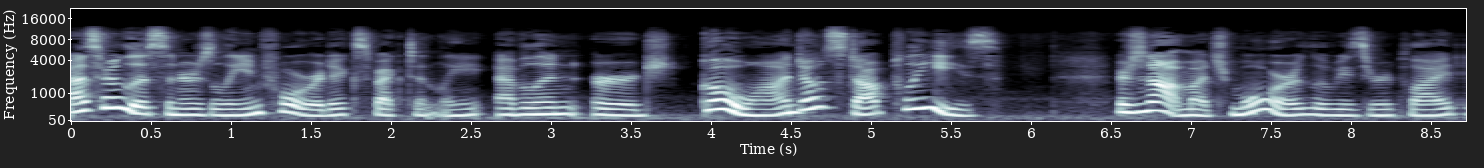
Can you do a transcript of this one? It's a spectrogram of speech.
As her listeners leaned forward expectantly, Evelyn urged, Go on, don't stop, please. There's not much more, Louise replied.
